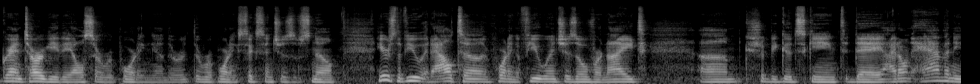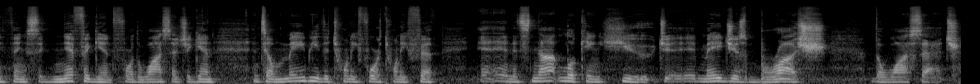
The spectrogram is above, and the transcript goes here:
Grand Targhee, they also are reporting uh, they're, they're reporting six inches of snow. Here's the view at Alta, reporting a few inches overnight. Um, should be good skiing today. I don't have anything significant for the Wasatch again until maybe the 24th, 25th, and it's not looking huge. It may just brush the Wasatch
